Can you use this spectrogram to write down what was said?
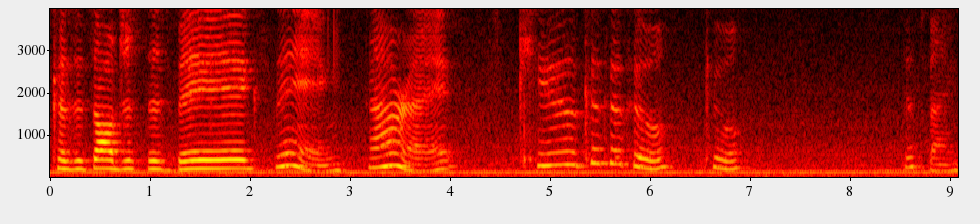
Because it's all just this big thing. All right. Cool, cool, cool, cool. Cool. That's fine.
